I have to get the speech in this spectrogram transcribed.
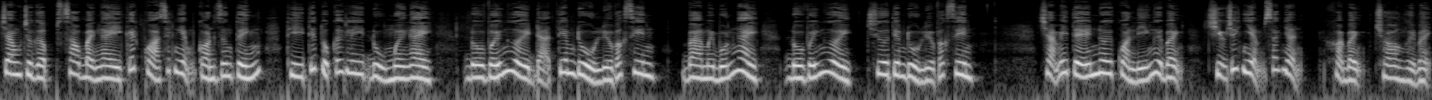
Trong trường hợp sau 7 ngày kết quả xét nghiệm còn dương tính thì tiếp tục cách ly đủ 10 ngày đối với người đã tiêm đủ liều vaccine và 14 ngày đối với người chưa tiêm đủ liều vaccine. Trạm y tế nơi quản lý người bệnh chịu trách nhiệm xác nhận khỏi bệnh cho người bệnh.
